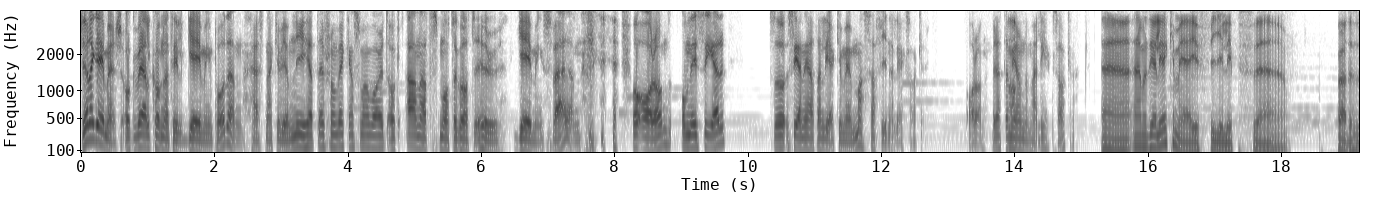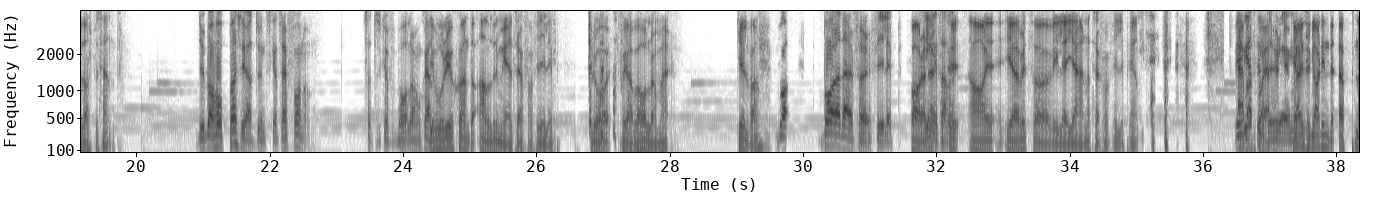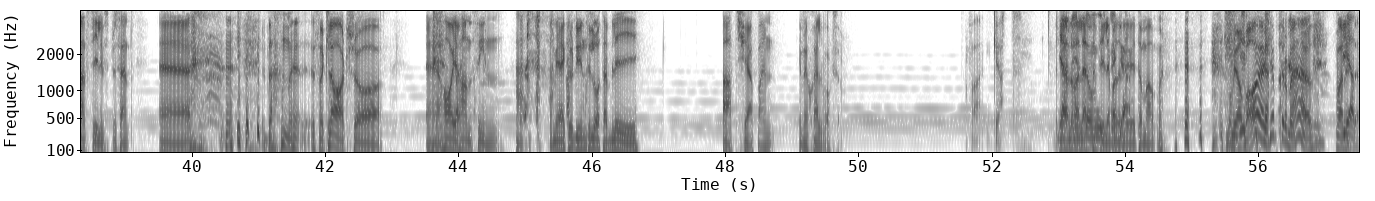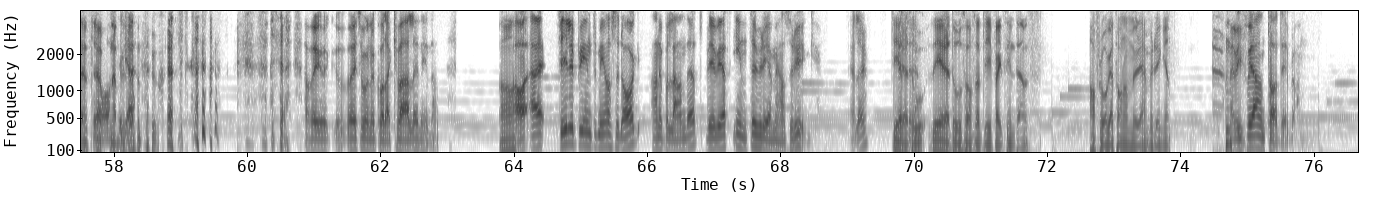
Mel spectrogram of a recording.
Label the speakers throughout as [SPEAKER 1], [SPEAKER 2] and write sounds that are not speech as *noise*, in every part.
[SPEAKER 1] Tjena gamers och välkomna till Gamingpodden. Här snackar vi om nyheter från veckan som har varit och annat smått och gott ur gamingsfären. *laughs* och Aron, om ni ser så ser ni att han leker med massa fina leksaker. Aron, berätta
[SPEAKER 2] Ja.
[SPEAKER 1] mer om de här leksakerna.
[SPEAKER 2] Eh, nej, men det jag leker med är ju Philips eh, födelsedagspresent.
[SPEAKER 1] Du bara hoppas ju att du inte ska träffa honom. Så att du ska få behålla dem
[SPEAKER 2] Det
[SPEAKER 1] själv.
[SPEAKER 2] vore ju skönt att aldrig mer träffa Filip. För då får jag behålla dem här. Kul va?
[SPEAKER 1] Bara därför Filip.
[SPEAKER 2] Bara
[SPEAKER 1] Inget
[SPEAKER 2] därför.
[SPEAKER 1] annat.
[SPEAKER 2] Ja, i, övrigt så vill jag gärna träffa Filip igen. *laughs*
[SPEAKER 1] Vi
[SPEAKER 2] Jag
[SPEAKER 1] vet inte hur det är.
[SPEAKER 2] Jag har ju såklart inte öppnat Philips present. Eh, *laughs* utan eh, såklart så eh, har jag han sin här. Men jag kunde ju inte låta bli att köpa en till mig själv också.
[SPEAKER 1] Fan, gött.
[SPEAKER 2] Jävlar vad ledsen Filip hade blivit om, *laughs* om jag bara jag köpte de här och så han
[SPEAKER 1] Helt
[SPEAKER 2] inte ens öppna presenten själv. *laughs*
[SPEAKER 1] Jag var ju var tvungen att kolla kvallen innan.
[SPEAKER 2] Ja.
[SPEAKER 1] Ja, nej, Filip är inte med oss idag. Han är på landet. Vi vet inte hur det är med hans rygg. Eller?
[SPEAKER 2] det, är rätt o, det är rätt osoft att vi faktiskt inte ens har frågat honom hur det är med ryggen. *laughs*
[SPEAKER 1] Men vi får ju anta att det är bra.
